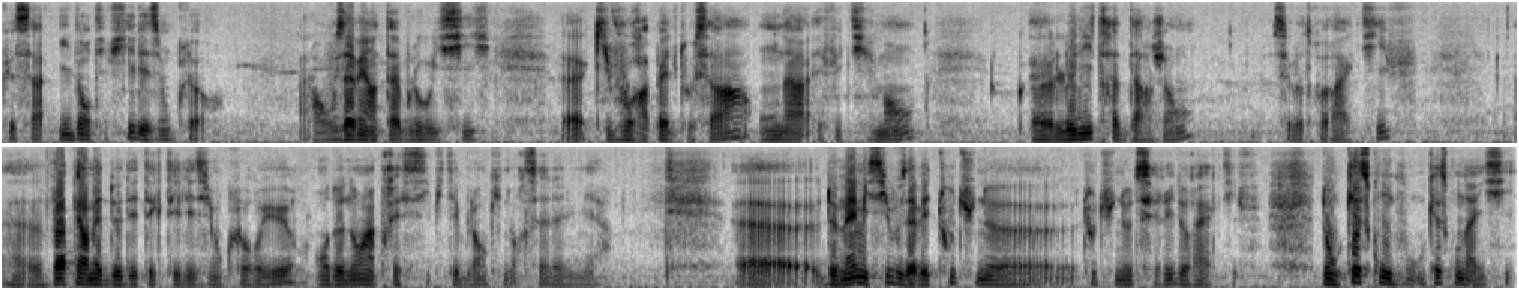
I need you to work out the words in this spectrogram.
que ça identifie les ions chlore. Alors, vous avez un tableau ici qui vous rappelle tout ça. On a effectivement euh, le nitrate d'argent, c'est votre réactif, euh, va permettre de détecter les ions chlorure en donnant un précipité blanc qui noircit à la lumière. de même, ici, vous avez toute une, toute une autre série de réactifs. Donc, qu'est-ce qu'on a ici?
